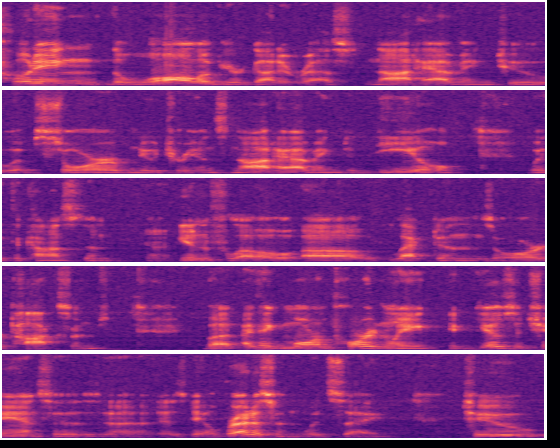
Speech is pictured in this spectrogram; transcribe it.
putting the wall of your gut at rest, not having to absorb nutrients, not having to deal with the constant uh, inflow of lectins or toxins. But I think more importantly, it gives a chance, as, uh, as Dale Bredesen would say, to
